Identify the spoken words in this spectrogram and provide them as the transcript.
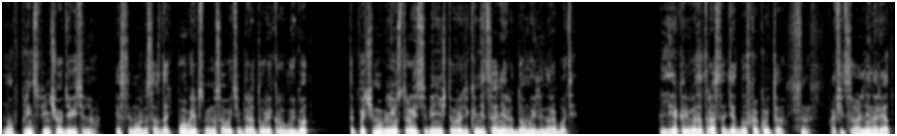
Ну, в принципе, ничего удивительного. Если можно создать погреб с минусовой температурой круглый год, так почему бы не устроить себе нечто вроде кондиционера дома или на работе? Лекарь в этот раз одет был в какой-то хм, официальный наряд.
